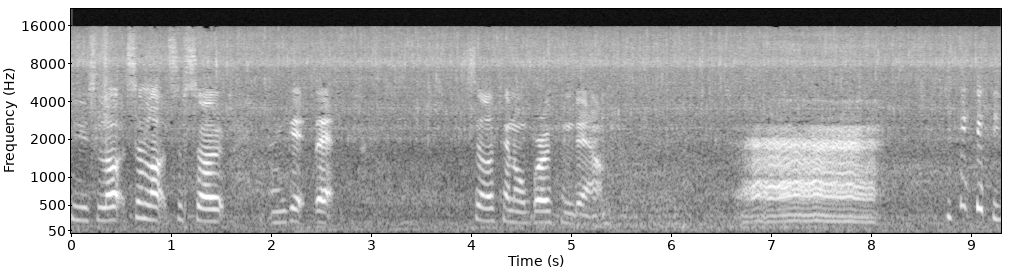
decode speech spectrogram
use lots and lots of soap and get that silicone all broken down. Ah.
